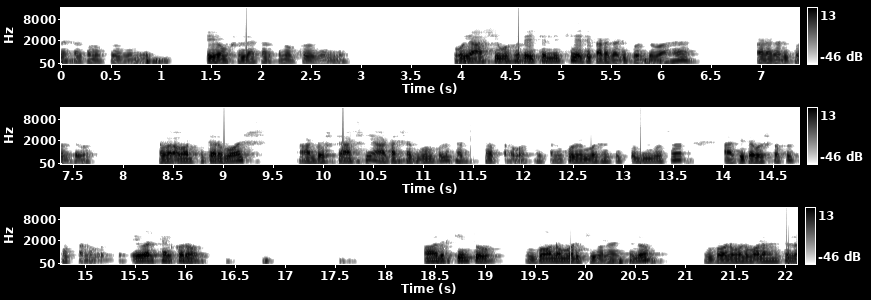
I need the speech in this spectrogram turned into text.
লেখার কোনো প্রয়োজন নেই। এই অংশ লেখার কোনো প্রয়োজন নেই। ওই আশি বছর এইটা লিখে এটা কাটাকাটি করে দেবা হ্যাঁ? কাটাকাটি করে দেবা। তারপর আমার পিতার বয়স আর দশটা আশি, আট আর সাত গুণ করলে সাত ছাপ্পান্ন বছর। কারণ করিম বয়স হচ্ছে চব্বিশ বছর, আর পিতা বয়স কত? ছাপ্পান্ন বছর। এবার খেয়াল করো, আমাদের কিন্তু গ নম্বরে কি বলা হয়েছিল? গ নম্বরে বলা হয়েছিল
